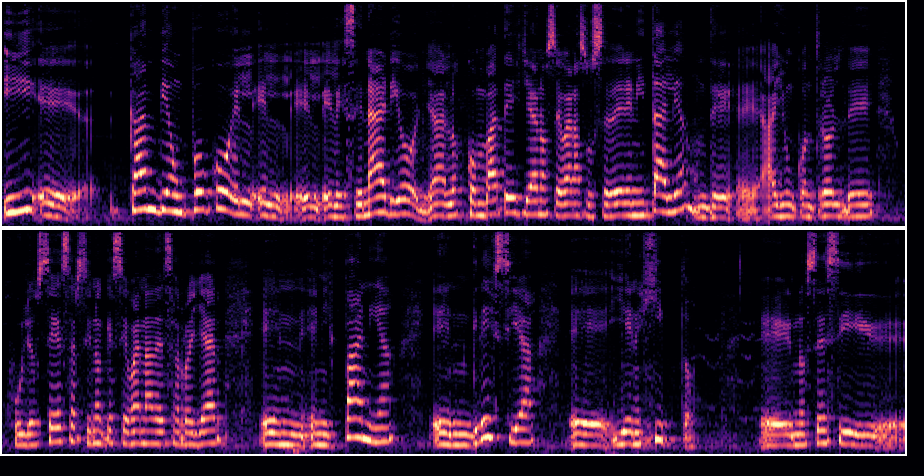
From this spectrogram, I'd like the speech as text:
y cambia un poco el, el, escenario, ya los combates ya no se van a suceder en Italia, donde hay un control de Julio César, sino que se van a desarrollar en, en Hispania, en Grecia y en Egipto. no sé si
